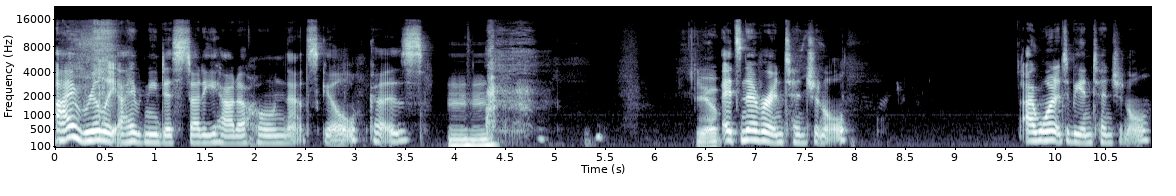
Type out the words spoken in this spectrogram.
I really I need to study how to hone that skill because Mm-hmm. yep. it's never intentional. I want it to be intentional.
